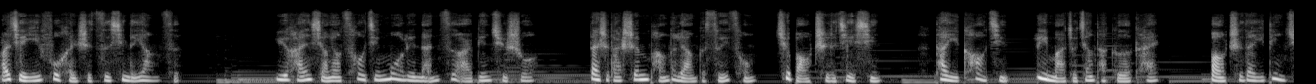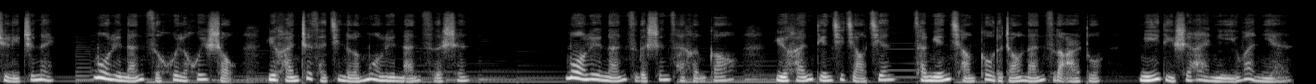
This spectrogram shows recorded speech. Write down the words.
而且一副很是自信的样子。雨涵想要凑近墨绿男子耳边去说，但是他身旁的两个随从却保持着戒心。他一靠近。立马就将他隔开，保持在一定距离之内。墨绿男子挥了挥手，雨涵这才进得了墨绿男子的身。墨绿男子的身材很高，雨涵踮起脚尖，才勉强够得着男子的耳朵。谜底是爱你一万年。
